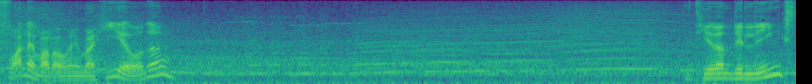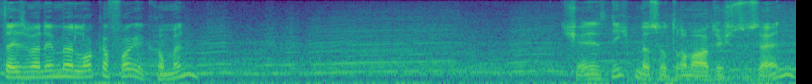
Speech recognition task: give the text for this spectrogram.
Vorne war doch immer hier, oder? Und hier dann die Links, da ist man immer locker vorgekommen. Scheint jetzt nicht mehr so dramatisch zu sein.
